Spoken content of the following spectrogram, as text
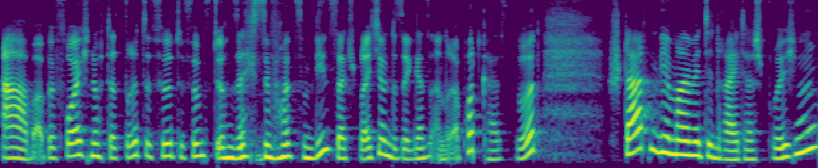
Aber bevor ich noch das dritte, vierte, fünfte und sechste Wort zum Dienstag spreche und das ein ganz anderer Podcast wird, Starten wir mal mit den Reitersprüchen,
